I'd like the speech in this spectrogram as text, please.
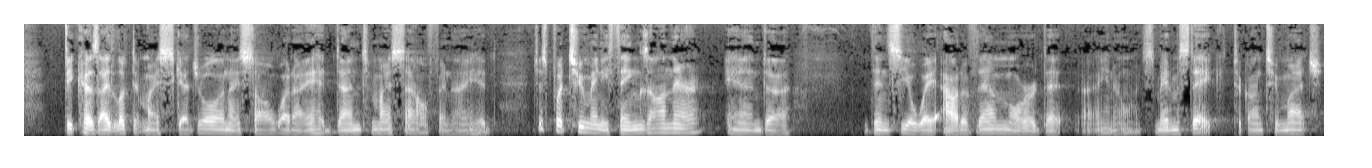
because I looked at my schedule and I saw what I had done to myself and I had just put too many things on there and uh, didn't see a way out of them, or that uh, you know I just made a mistake, took on too much.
